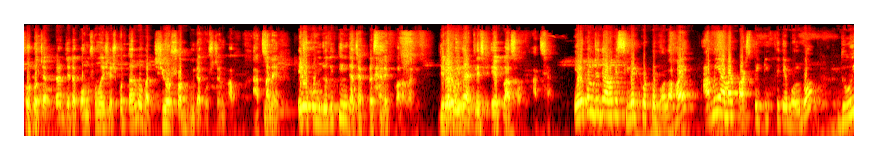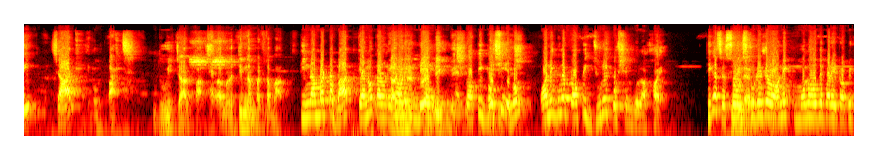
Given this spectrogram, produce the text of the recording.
ছোট চ্যাপ্টার যেটা কম সময়ে শেষ করতে পারব বাট শিওর শর্ট দুইটা কোশ্চেন পাবো। আচ্ছা। মানে এরকম যদি তিনটা চ্যাপ্টার সিলেক্ট করা লাগে যেটা হইলে অ্যাটলিস্ট এ প্লাস হবে। আচ্ছা। এরকম যদি আমাকে সিলেক্ট করতে বলা হয় আমি আমার পার্সপেক্টিভ থেকে বলব দুই চার এবং পাঁচ। দুই চার পাঁচ তার মানে তিন নাম্বারটা বাদ। তিন নাম্বারটা বাদ কেন? কারণ এটা অনেক এখানে topic বেশি। টপিক বেশি এবং অনেকগুলো টপিক জুড়ে কোশ্চেনগুলো হয়। ঠিক আছে? সো স্টুডেন্টের অনেক মনে হতে পারে এই টপিক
